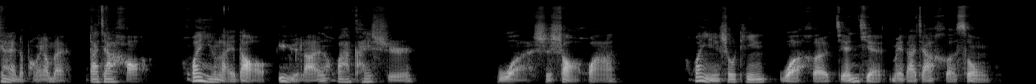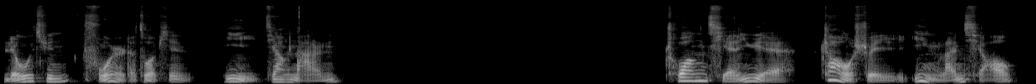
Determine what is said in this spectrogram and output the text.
亲爱的朋友们，大家好，欢迎来到玉兰花开时，我是少华，欢迎收听我和简简为大家合诵刘军福尔的作品《忆江南》。窗前月，照水映蓝桥，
